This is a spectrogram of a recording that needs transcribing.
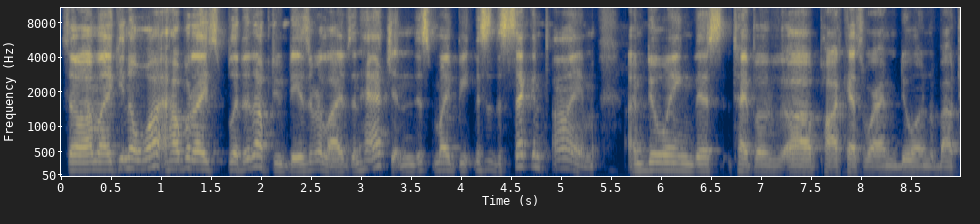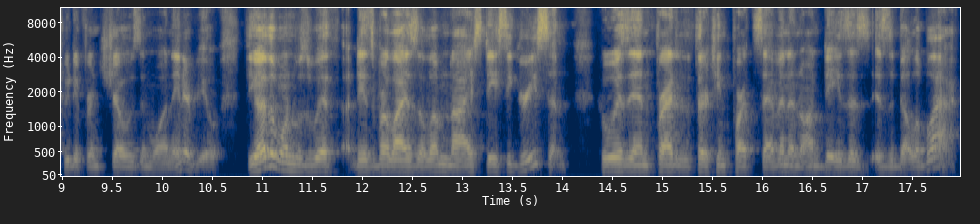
So I'm like, you know what? How about I split it up? Do Days of Our Lives and Hatchet. And this might be. This is the second time I'm doing this type of uh, podcast where I'm doing about two different shows in one interview. The other one was with Days of Our Lives alumni Staci Greason, who was in Friday the Thirteenth Part Seven and on Days as Isabella Black.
